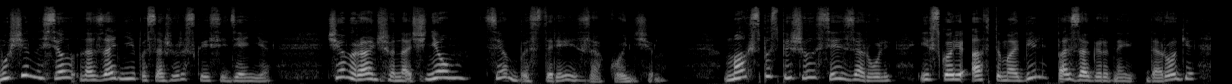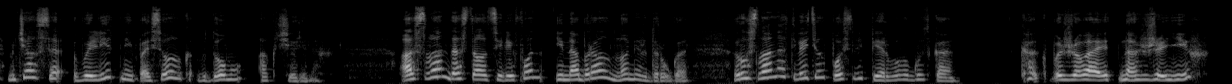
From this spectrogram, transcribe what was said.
Мужчина сел на заднее пассажирское сиденье. «Чем раньше начнем, тем быстрее закончим». Макс поспешил сесть за руль, и вскоре автомобиль по загородной дороге мчался в элитный поселок к дому Акчуриных. Аслан достал телефон и набрал номер друга. Руслан ответил после первого гудка. «Как поживает наш жених?»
